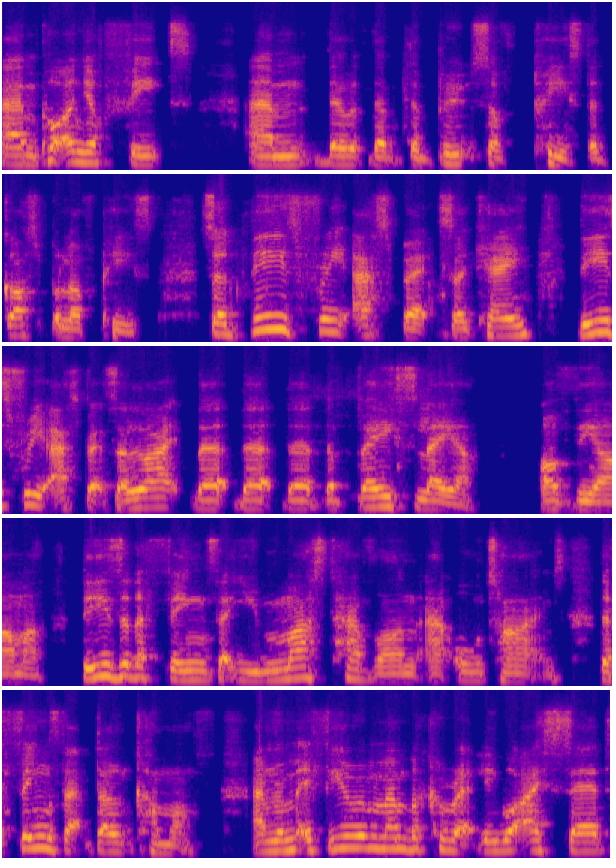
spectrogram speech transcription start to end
um, put on your feet um, the, the, the boots of peace, the gospel of peace. So these three aspects, okay, these three aspects are like the the the, the base layer of the armor. These are the things that you must have on at all times, the things that don't come off. And rem- if you remember correctly, what I said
